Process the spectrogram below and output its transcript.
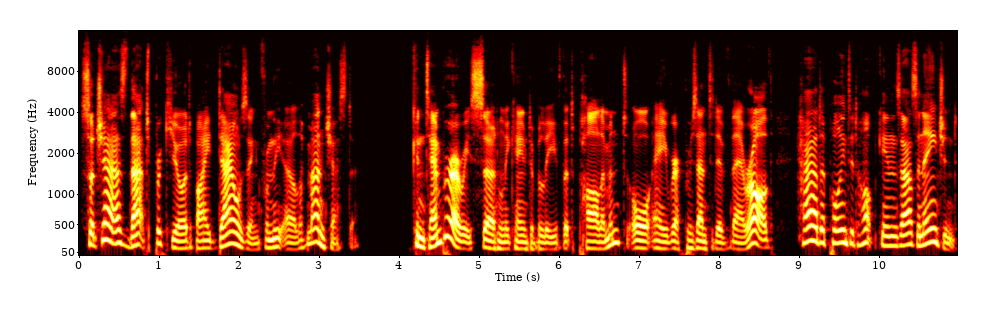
such as that procured by Dowsing from the Earl of Manchester. Contemporaries certainly came to believe that Parliament, or a representative thereof, had appointed Hopkins as an agent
